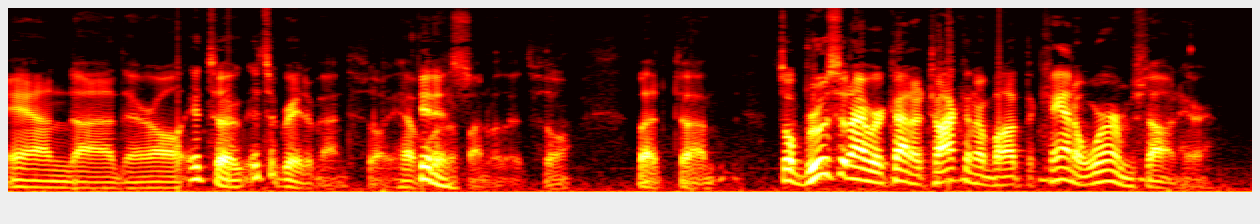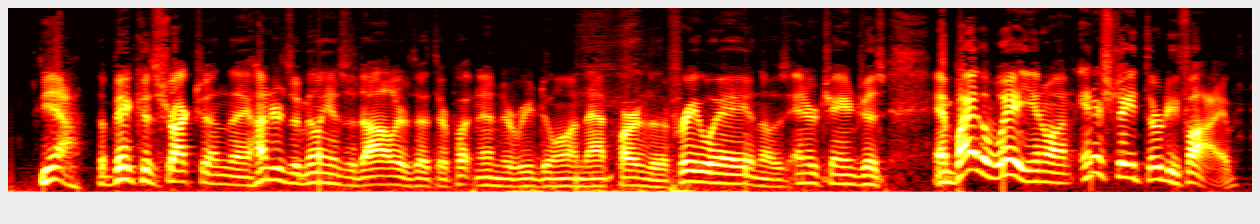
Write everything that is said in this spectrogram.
and uh, they're all. It's a it's a great event. So have a It lot is. of fun with it. So, but um, so Bruce and I were kind of talking about the can of worms down here. Yeah. The big construction, the hundreds of millions of dollars that they're putting into redoing that part of the freeway and those interchanges. And by the way, you know, on Interstate 35,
